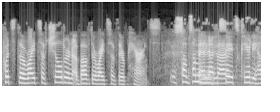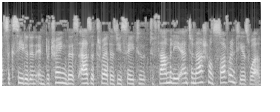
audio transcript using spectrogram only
puts the rights of children above the rights of their parents. Some, some in the United in fact, States clearly have succeeded in, in portraying this as a threat, as you say, to, to family and to national sovereignty as well.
